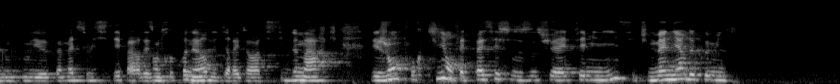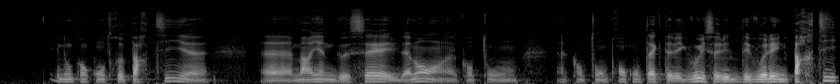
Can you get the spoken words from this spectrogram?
donc, on est pas mal sollicité par des entrepreneurs, des directeurs artistiques de marque, des gens pour qui, en fait, passer sur The Socialite Femini, c'est une manière de communiquer. Et donc, en contrepartie, Marianne Gosset, évidemment, quand on euh, quand on prend contact avec vous, il s'agit de dévoiler une partie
